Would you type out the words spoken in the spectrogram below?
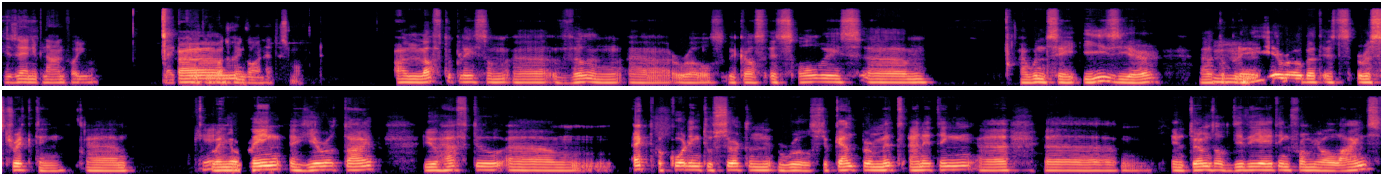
is there any plan for you like um, what's going on at this moment I love to play some uh, villain uh, roles because it's always, um, I wouldn't say easier uh, to play a mm-hmm. hero, but it's restricting. Um, okay. When you're playing a hero type, you have to um, act according to certain rules. You can't permit anything uh, uh, in terms of deviating from your lines.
